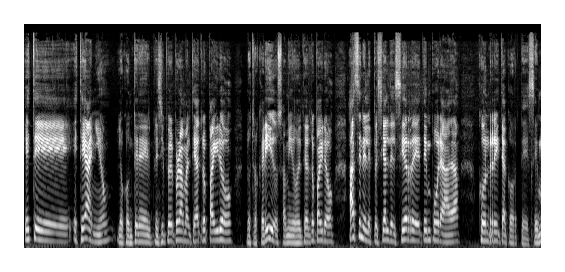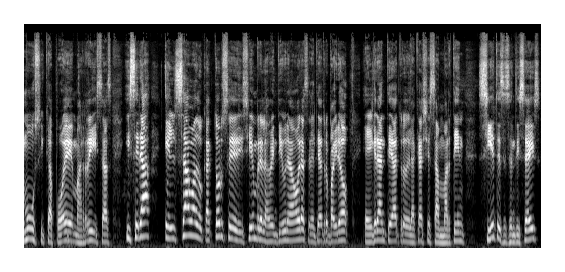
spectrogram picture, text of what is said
este, este año, lo conté en el principio del programa, el Teatro Pairó, nuestros queridos amigos del Teatro Pairó, hacen el especial del cierre de temporada con Rita Cortés. música, poemas, risas. Y será el sábado 14 de diciembre a las 21 horas en el Teatro Pairó, el gran teatro de la calle San Martín 766,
